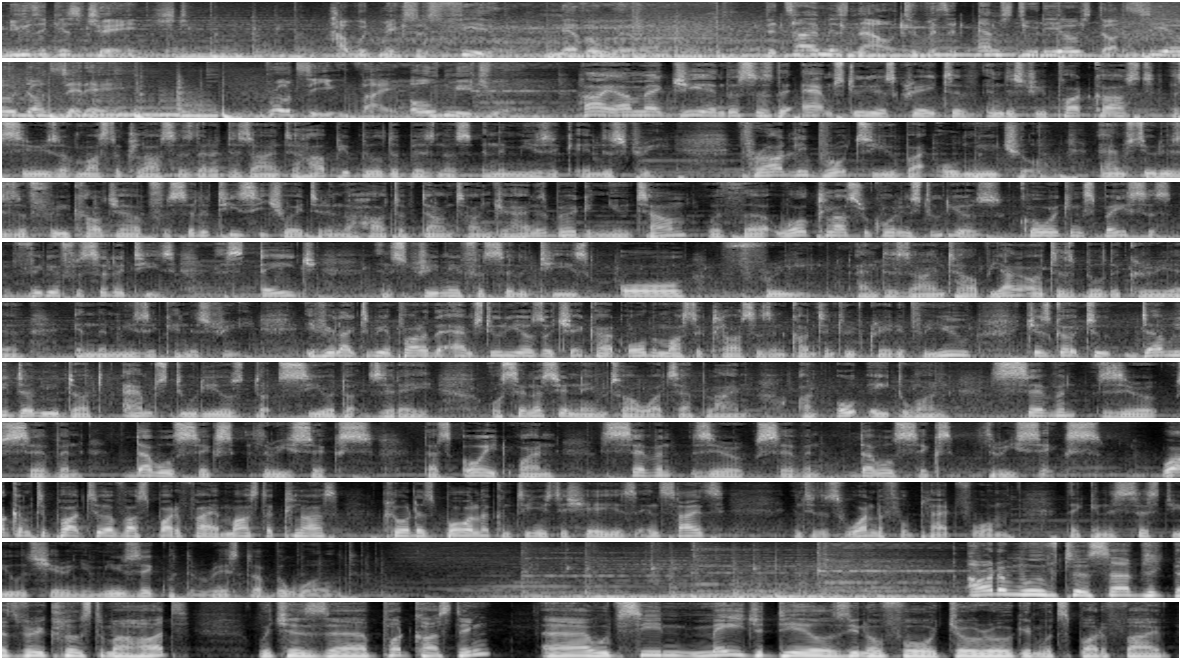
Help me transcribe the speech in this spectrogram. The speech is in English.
Music has changed. How it makes us feel never will. The time is now to visit ampstudios.co.za. Brought to you by Old Mutual. Hi, I'm Mac G, and this is the AMP Studios Creative Industry Podcast, a series of masterclasses that are designed to help you build a business in the music industry. Proudly brought to you by Old Mutual. AMP Studios is a free culture hub facility situated in the heart of downtown Johannesburg in Newtown with uh, world class recording studios, co working spaces, video facilities, a stage, and streaming facilities all free and designed to help young artists build a career in the music industry. If you'd like to be a part of the AMP Studios or check out all the masterclasses and content we've created for you, just go to www.ampstudios.co.za or send us your name to our WhatsApp line on 081 707 6636. That's 081 707 6636. Welcome to part two of our Spotify Masterclass. Claudius Boller continues to share his insights into this wonderful platform that can assist you with sharing your music with the rest of the world. I want to move to a subject that's very close to my heart, which is uh, podcasting. Uh, we've seen major deals, you know, for Joe Rogan with Spotify.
